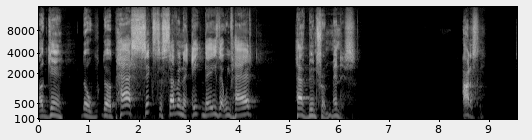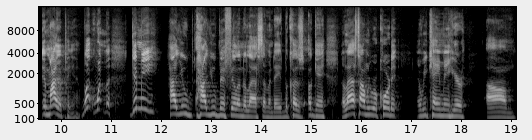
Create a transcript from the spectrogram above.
Again, the the past six to seven to eight days that we've had have been tremendous. Honestly in my opinion. What what give me how you how you've been feeling the last seven days because again the last time we recorded and we came in here um,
